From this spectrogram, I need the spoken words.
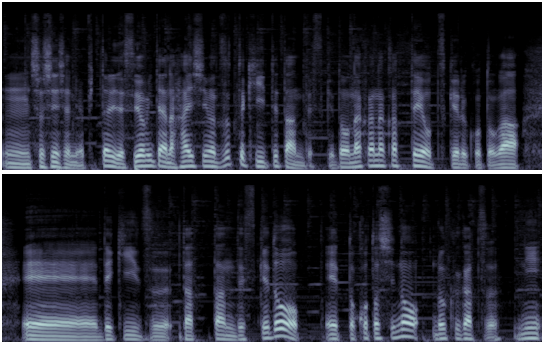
うん、初心者にはぴったりですよみたいな配信はずっと聞いてたんですけどなかなか手をつけることが、えー、できずだったんですけど、えーと今年の6月に、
